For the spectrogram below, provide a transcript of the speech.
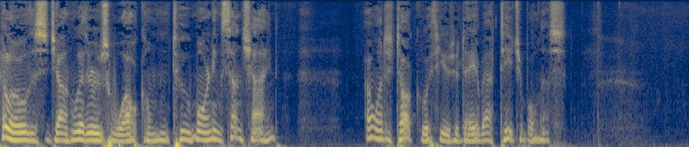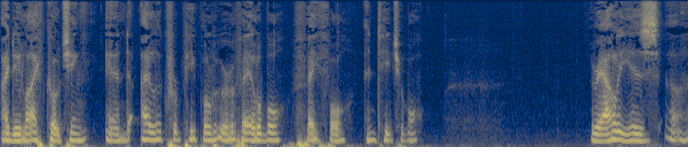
Hello, this is John Withers. Welcome to Morning Sunshine. I want to talk with you today about teachableness. I do life coaching and I look for people who are available, faithful, and teachable. The reality is, uh,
